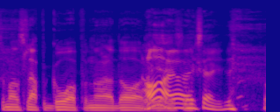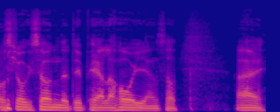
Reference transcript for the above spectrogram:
så man slapp gå på några dagar. Ah. Ja, ja exakt. och slog sönder typ hela hojen. Så att, nej.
